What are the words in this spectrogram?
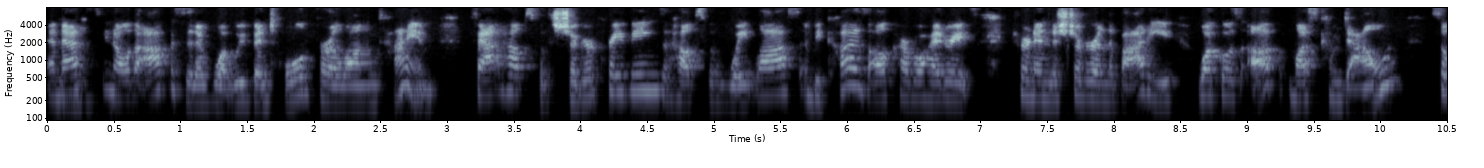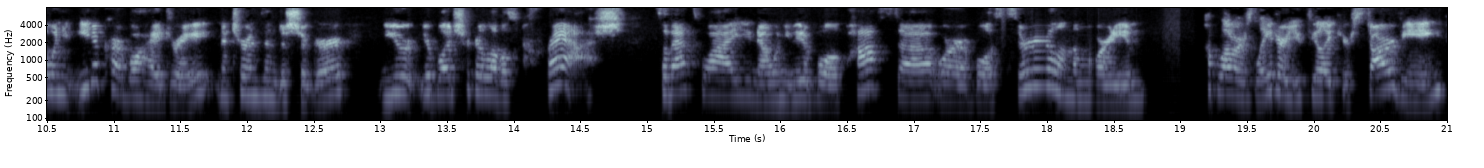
And that's, mm-hmm. you know, the opposite of what we've been told for a long time. Fat helps with sugar cravings, it helps with weight loss, and because all carbohydrates turn into sugar in the body, what goes up must come down. So when you eat a carbohydrate and it turns into sugar, your your blood sugar levels crash. So that's why, you know, when you eat a bowl of pasta or a bowl of cereal in the morning, couple hours later you feel like you're starving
